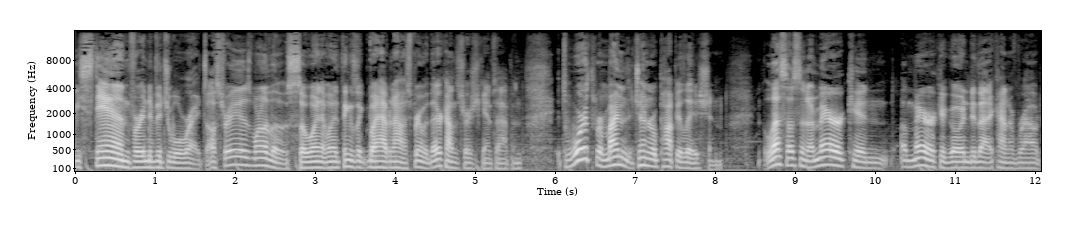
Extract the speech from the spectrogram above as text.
we stand for individual rights. Australia is one of those. So when when things like what happened in Hot Spring with their concentration camps happen, it's worth reminding the general population, lest us in American America go into that kind of route,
